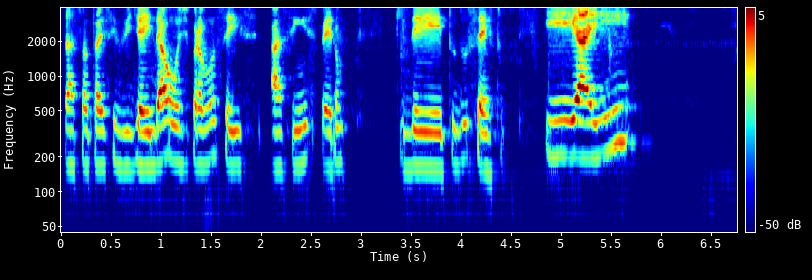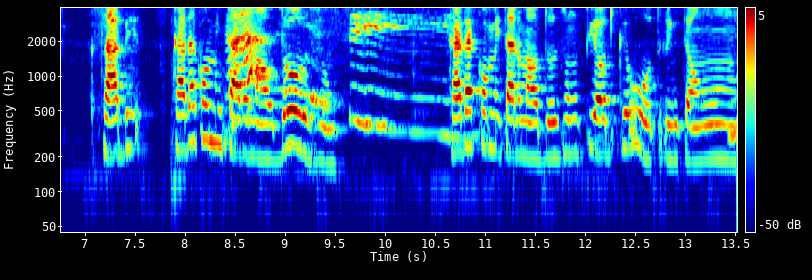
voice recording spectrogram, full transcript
Pra soltar esse vídeo ainda hoje pra vocês. Assim, espero que dê tudo certo. E aí, sabe, cada comentário maldoso... Cada comentário maldoso, um pior do que o outro. Então,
